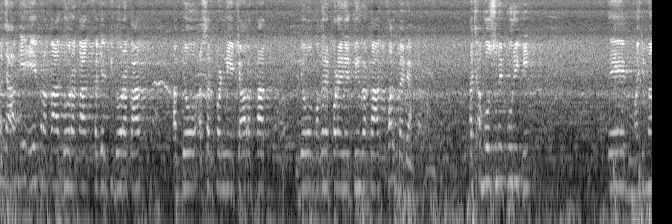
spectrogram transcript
اچھا اب یہ ایک رکعت دو رکعت فجر کی دو رکعت۔ اب جو اثر پڑھنی ہے چار رکعت جو مغرب پڑھیں گے تین رکعت فرق میں بیان اچھا اب اس نے پوری کی۔ تے مجمع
